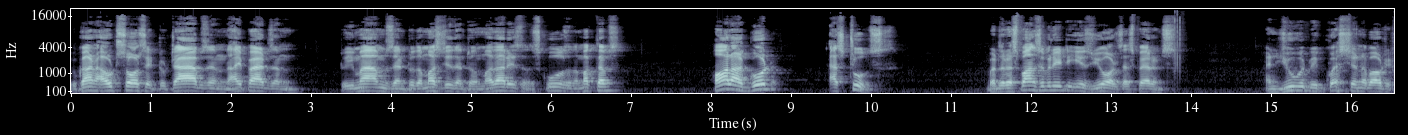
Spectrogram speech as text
You can't outsource it to tabs and iPads and to imams and to the masjid and to the madaris and the schools and the maktabs. All are good as tools. But the responsibility is yours as parents. And you will be questioned about it.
